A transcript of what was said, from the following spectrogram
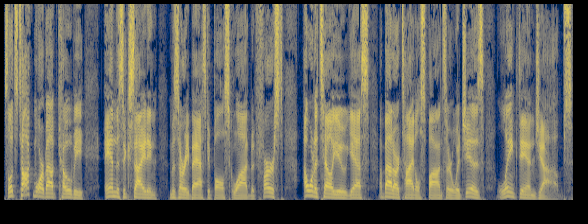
So let's talk more about Kobe and this exciting Missouri basketball squad. But first, I want to tell you, yes, about our title sponsor, which is LinkedIn Jobs.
